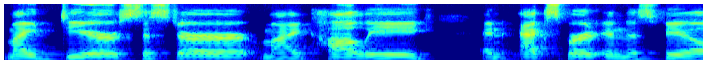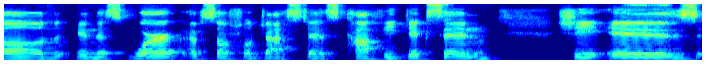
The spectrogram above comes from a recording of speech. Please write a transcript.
my dear sister, my colleague, an expert in this field, in this work of social justice, Kofi Dixon. She is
